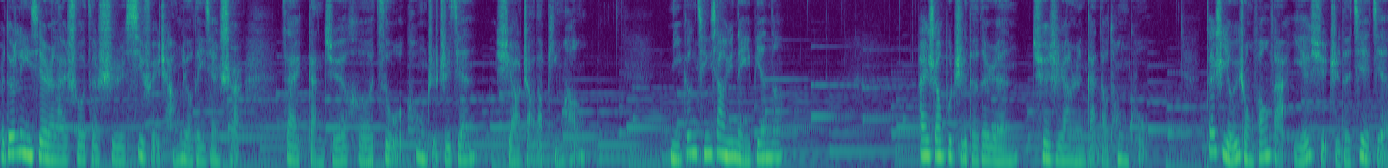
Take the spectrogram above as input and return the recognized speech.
而对另一些人来说，则是细水长流的一件事儿，在感觉和自我控制之间需要找到平衡。你更倾向于哪一边呢？爱上不值得的人，确实让人感到痛苦。但是有一种方法，也许值得借鉴，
